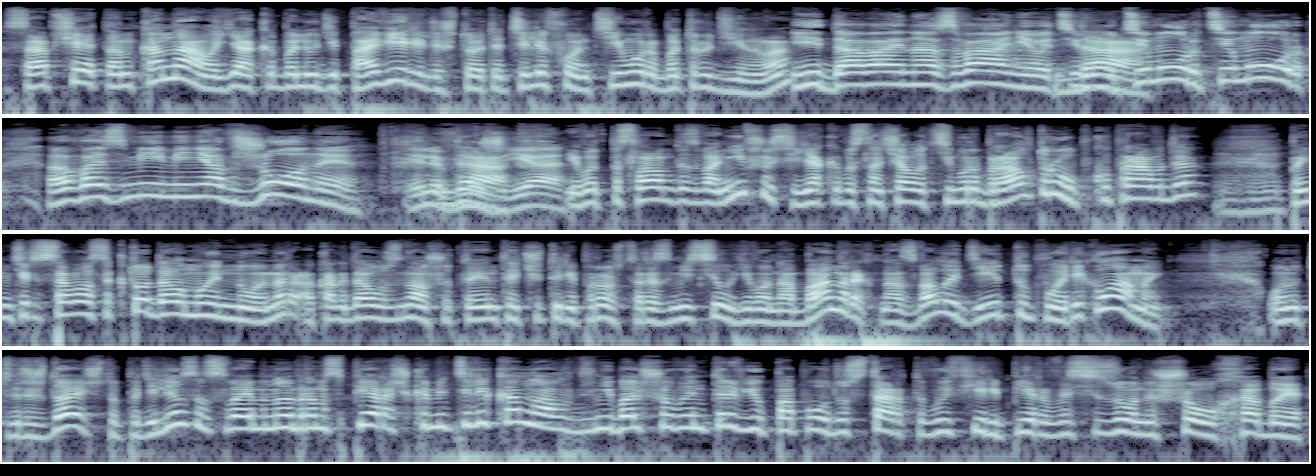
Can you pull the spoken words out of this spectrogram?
Сообщает там канал, якобы люди поверили, что это телефон Тимура Батрудинова. И давай названивать ему. Да. Тимур, Тимур, а возьми меня в жены. Или в Да. мужья. И вот по словам дозвонившихся, якобы сначала Тимур брал трубку, правда, поинтересовался, кто дал мой номер, а когда узнал, что ТНТ-4 просто разместил его на баннерах, назвал идею тупой рекламой. Он утверждает, что поделился своим номером с пиарщиками телеканала для небольшого интервью по поводу старта в эфире первого сезона шоу ХБ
